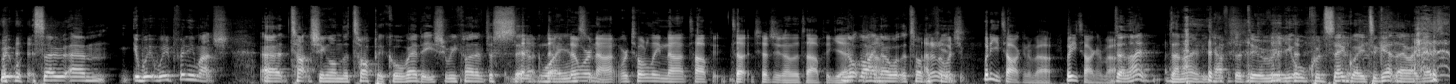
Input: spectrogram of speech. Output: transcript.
we, so um, we, we're pretty much uh, touching on the topic already. Should we kind of just no, segue? no, no, into we're it? not. We're totally not topic touching on the topic yet. Not that I know what the topic I don't know is. What, you, what are you talking about? What are you talking about? Don't know. Don't know. You have to do a really awkward segue to get there, I guess.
